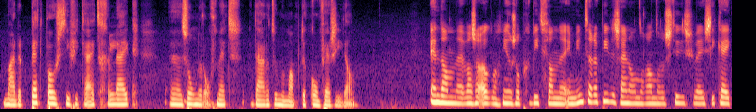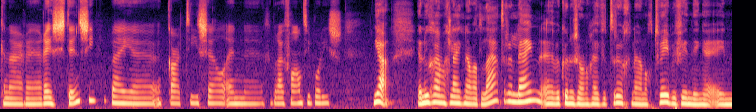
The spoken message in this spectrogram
maar de PET-positiviteit gelijk uh, zonder of met daratumumab, de conversie dan. En dan uh, was er ook nog nieuws op het gebied van uh, immuuntherapie. Er zijn onder andere studies geweest die keken naar resistentie bij CAR T-cel en gebruik van antibodies. Ja. ja, nu gaan we gelijk naar wat latere lijn. we kunnen zo nog even terug naar nog twee bevindingen in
